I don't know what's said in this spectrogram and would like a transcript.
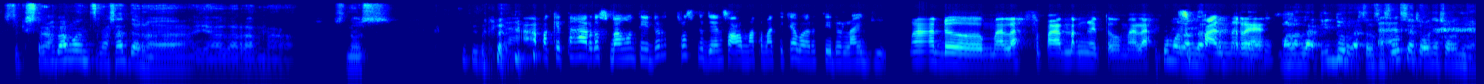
setengah bangun, setengah sadar. Ha, ya alarm, ha. snooze. Ya, apa kita harus bangun tidur terus ngerjain soal matematika baru tidur lagi? Aduh, malah sepaneng itu, malah itu malah nggak malah nggak tidur nggak selesai selesai soalnya soalnya.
